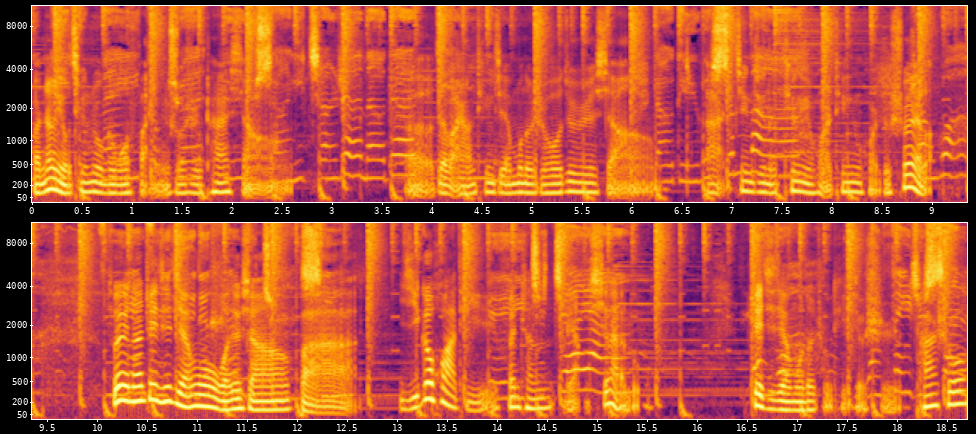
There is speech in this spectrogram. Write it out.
反正有听众跟我反映说是他想，呃，在晚上听节目的时候就是想，哎，静静的听一会儿，听一会儿就睡了。所以呢，这期节目我就想把一个话题分成两期来录。这期节目的主题就是他说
